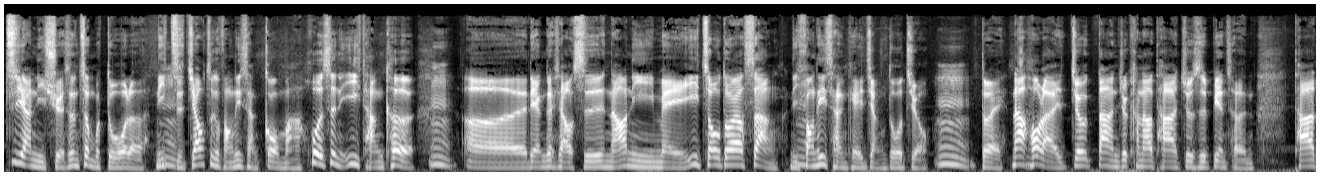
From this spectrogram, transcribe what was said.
既然你学生这么多了，你只教这个房地产够吗？或者是你一堂课，嗯，呃，两个小时，然后你每一周都要上，你房地产可以讲多久？嗯，对。那后来就当然就看到他就是变成他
